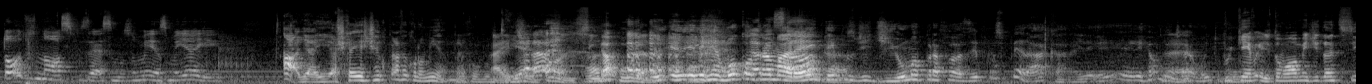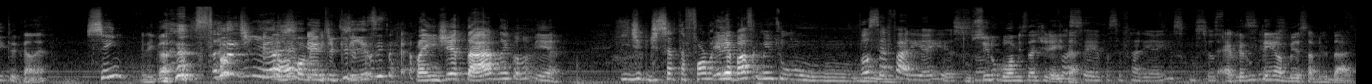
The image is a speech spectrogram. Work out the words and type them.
todos nós fizéssemos o mesmo? E aí? Ah, e aí, acho que aí a gente recuperava a economia. pelo que eu Aí era, mano, Singapura, né? Ele, ele remou contra a maré em tempos de Dilma pra fazer prosperar, cara. Ele, ele- ele realmente É, era muito bom. Porque ele tomou uma medida anticíclica, né? Sim. Ele gastou dinheiro É. no momento de crise pra injetar na economia. E de, de certa forma. Ele é basicamente um, um, Você faria isso? um Ciro Gomes da E direita. você, você faria isso com seus É que eu não tenho essa habilidade.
